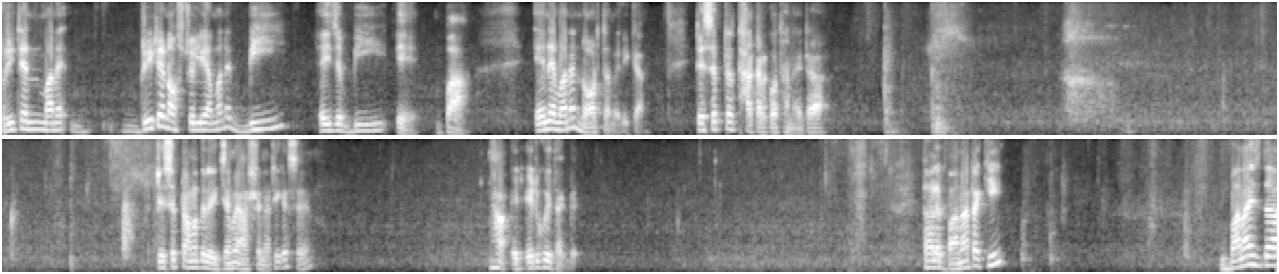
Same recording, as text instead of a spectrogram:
Britain মানে ব্রিটেন অস্ট্রেলিয়া মানে বি এই যে বি এ বা এনে মানে নর্থ আমেরিকা টেসেপটা থাকার কথা না এটা। টেসেপটা আমাদের এক্সামে আসে না, ঠিক আছে? হ্যাঁ এটুকুই থাকবে। তাহলে বানাটা কি? BANA is the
